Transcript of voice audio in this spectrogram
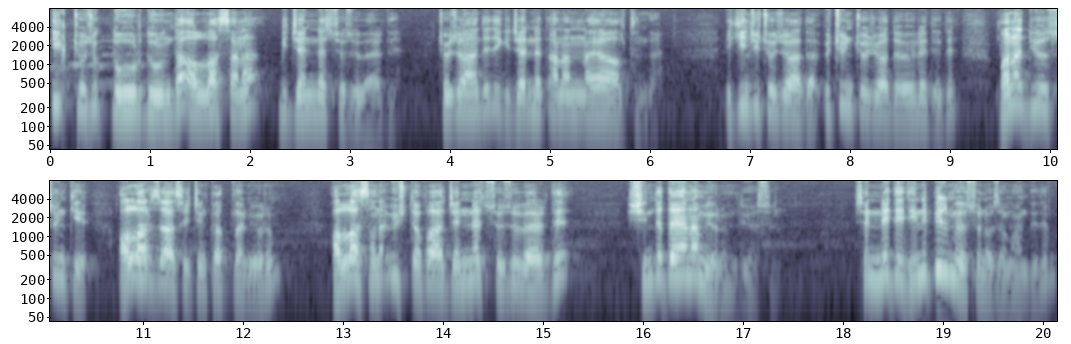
İlk çocuk doğurduğunda Allah sana bir cennet sözü verdi. Çocuğa dedi ki cennet ananın ayağı altında. İkinci çocuğa da, üçüncü çocuğa da öyle dedi. Bana diyorsun ki Allah rızası için katlanıyorum. Allah sana üç defa cennet sözü verdi. Şimdi dayanamıyorum diyorsun. Sen ne dediğini bilmiyorsun o zaman dedim.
